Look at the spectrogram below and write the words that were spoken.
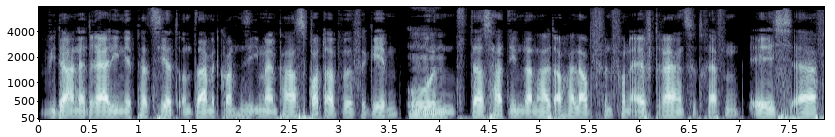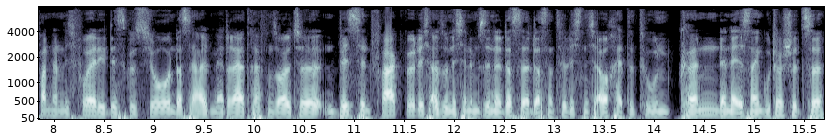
wieder an der Dreierlinie platziert und damit konnten sie ihm ein paar Spot-Abwürfe geben. Mhm. Und das hat ihm dann halt auch erlaubt, 5 von 11 Dreiern zu treffen. Ich äh, fand nämlich vorher die Diskussion, dass er halt mehr Dreier treffen sollte, ein bisschen fragwürdig. Also nicht in dem Sinne, dass er das natürlich nicht auch hätte tun können, denn er ist ein guter Schütze.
